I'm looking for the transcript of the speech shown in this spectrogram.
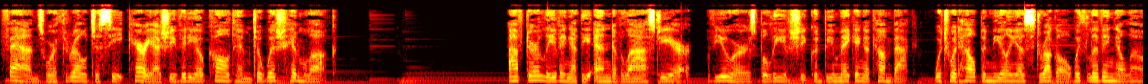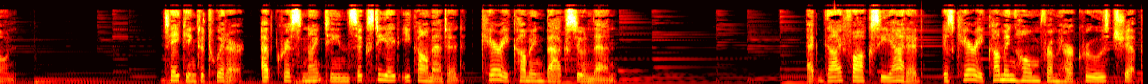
fans were thrilled to see Kerry as she video called him to wish him luck. After leaving at the end of last year, viewers believe she could be making a comeback, which would help Amelia's struggle with living alone. Taking to Twitter, at Chris1968 he commented, Kerry coming back soon then. At Guy Fawkes he added, is Kerry coming home from her cruise ship?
